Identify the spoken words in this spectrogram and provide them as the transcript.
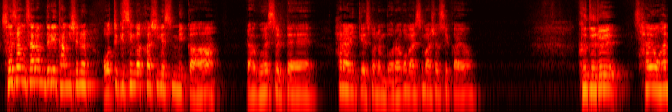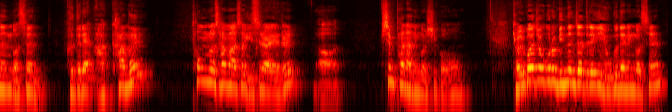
세상 사람들이 당신을 어떻게 생각하시겠습니까? 라고 했을 때 하나님께서는 뭐라고 말씀하셨을까요? 그들을 사용하는 것은 그들의 악함을 통로 삼아서 이스라엘을 어, 심판하는 것이고 결과적으로 믿는 자들에게 요구되는 것은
